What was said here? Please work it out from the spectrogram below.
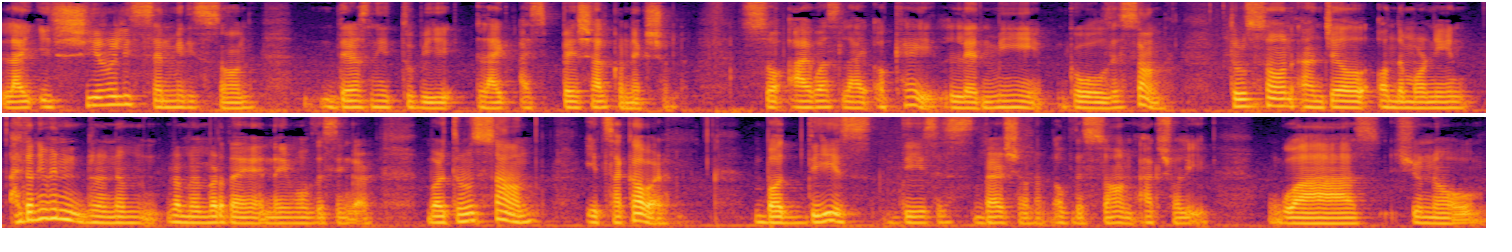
like if she really sent me this song, there's need to be like a special connection so I was like, okay, let me Google the song. Song Angel on the Morning. I don't even rem- remember the name of the singer, but song, it's a cover. But this this version of the song actually was, you know,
